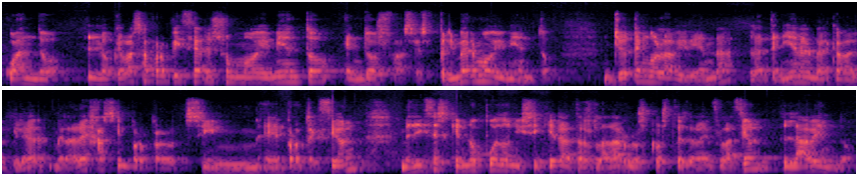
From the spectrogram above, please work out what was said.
cuando lo que vas a propiciar es un movimiento en dos fases? Primer movimiento yo tengo la vivienda, la tenía en el mercado de alquiler, me la dejas sin, eh, protección, me dices que no puedo ni siquiera trasladar los costes de la inflación, la vendo.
